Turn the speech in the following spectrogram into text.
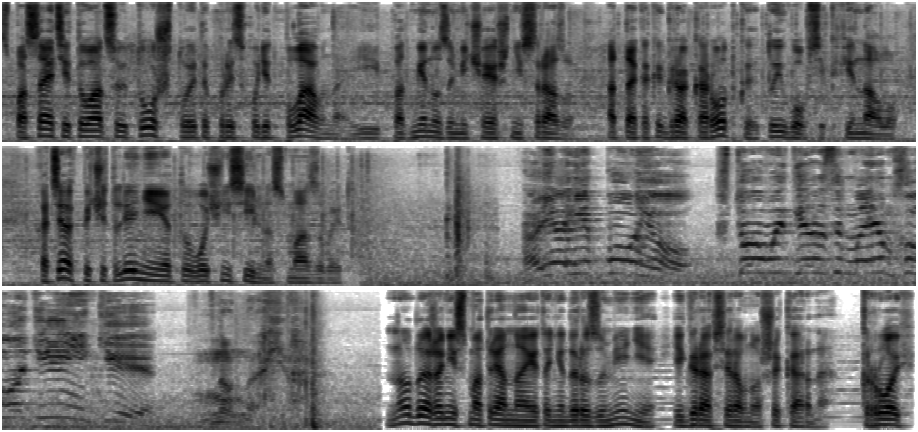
Спасает ситуацию то, что это происходит плавно, и подмену замечаешь не сразу, а так как игра короткая, то и вовсе к финалу. Хотя впечатление это очень сильно смазывает. А я не понял, что вы делаете в моем холодильнике? Ну нахер. Но даже несмотря на это недоразумение, игра все равно шикарна. Кровь,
